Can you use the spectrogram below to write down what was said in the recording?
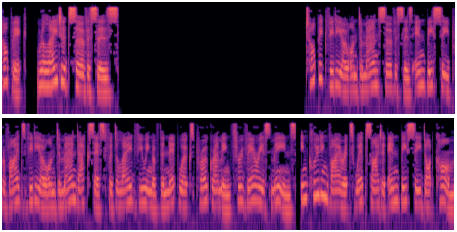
Topic: Related services. Topic video on demand services. NBC provides video on demand access for delayed viewing of the network's programming through various means, including via its website at nbc.com,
